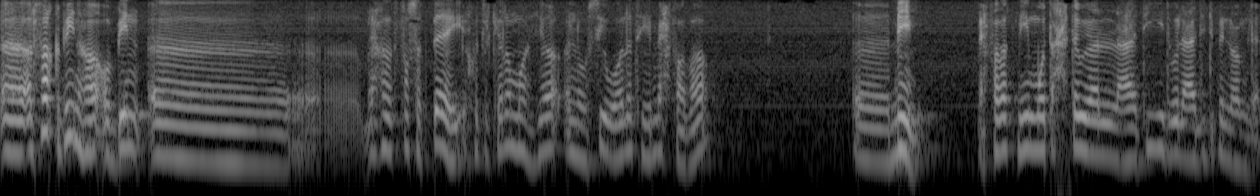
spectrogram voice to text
الفرق بينها وبين آه محفظة FaucetPay إخوتي الكرام Cwallet هي محفظة آه ميم. محفظة ميم وتحتوي على العديد والعديد من العملات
